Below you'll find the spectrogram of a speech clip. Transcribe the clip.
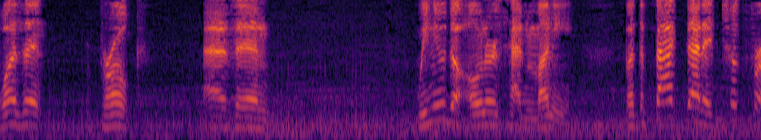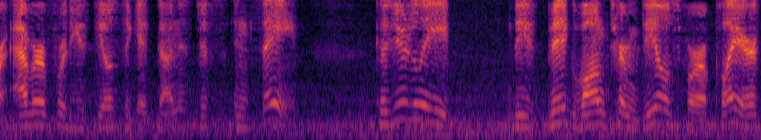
wasn't broke, as in we knew the owners had money, but the fact that it took forever for these deals to get done is just insane. Because usually these big long-term deals for a player,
